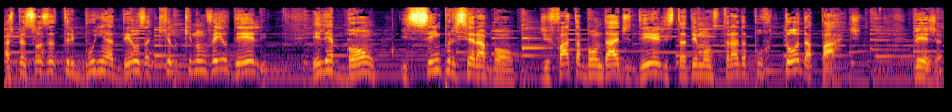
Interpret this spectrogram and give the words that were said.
As pessoas atribuem a Deus aquilo que não veio dele. Ele é bom e sempre será bom. De fato, a bondade dele está demonstrada por toda parte. Veja,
